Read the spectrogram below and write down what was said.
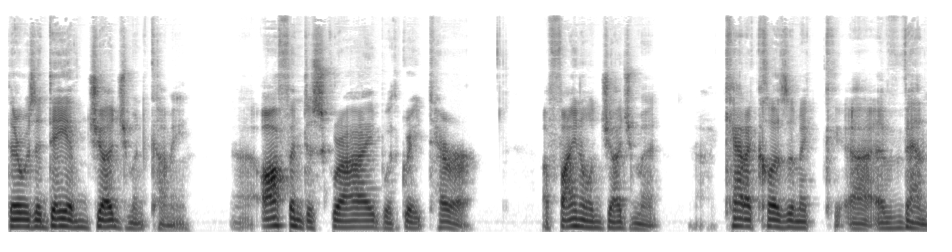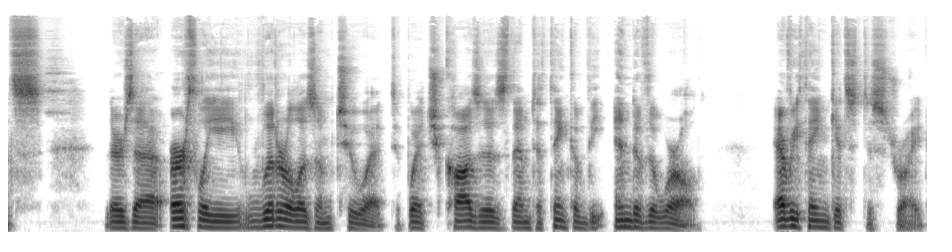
there was a day of judgment coming, uh, often described with great terror, a final judgment, cataclysmic uh, events. There's a earthly literalism to it, which causes them to think of the end of the world. Everything gets destroyed.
